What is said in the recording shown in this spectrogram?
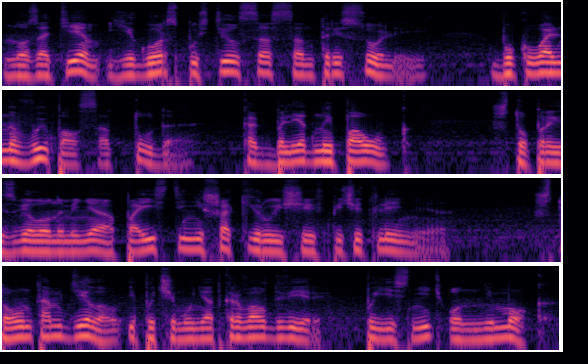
но затем Егор спустился с антресолей, буквально выполз оттуда, как бледный паук, что произвело на меня поистине шокирующее впечатление. Что он там делал и почему не открывал дверь, пояснить он не мог.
